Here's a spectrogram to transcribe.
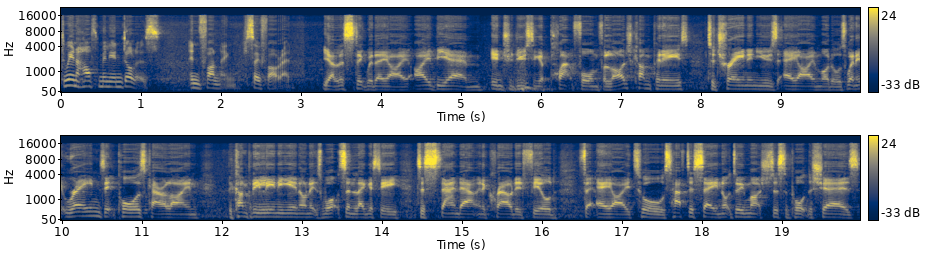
$3.5 million in funding so far, Ed. Yeah, let's stick with AI. IBM introducing a platform for large companies to train and use AI models. When it rains, it pours, Caroline. The company leaning in on its Watson legacy to stand out in a crowded field for AI tools. Have to say, not doing much to support the shares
